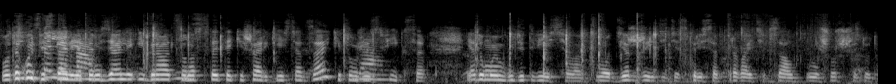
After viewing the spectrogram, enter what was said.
Вот такой пистолетом. пистолетом взяли играться. У нас, кстати, такие шарики есть от Зайки, тоже Да. из фикса. Я думаю, им будет весело. Вот, держи, идите с Крис, открывайте в зал, не шурши тут.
